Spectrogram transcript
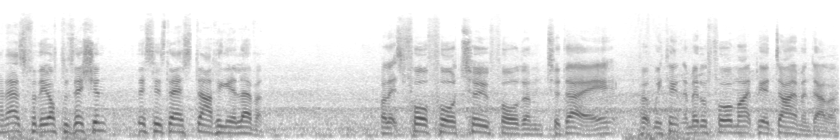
And as for the opposition, this is their starting 11. Well, it's 4-4-2 for them today, but we think the middle four might be a diamond, Alan.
